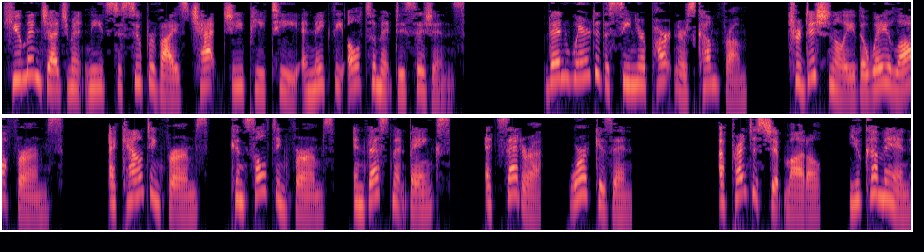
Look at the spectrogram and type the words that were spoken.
human judgment needs to supervise ChatGPT and make the ultimate decisions. Then where do the senior partners come from? Traditionally, the way law firms, accounting firms, consulting firms, investment banks, etc., work is an apprenticeship model. You come in,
